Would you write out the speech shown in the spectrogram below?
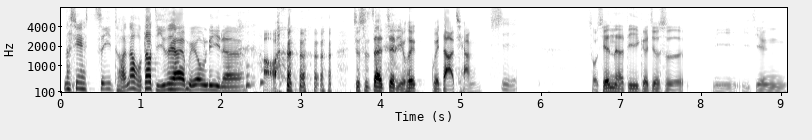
那现在是一团，那我到底对他有没有用力呢？好，就是在这里会鬼打墙。是首先呢，第一个就是你已经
